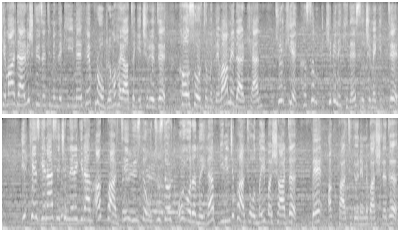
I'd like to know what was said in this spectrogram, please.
Kemal Derviş gözetimindeki IMF programı hayata geçirildi. Kaos ortamı devam ederken Türkiye Kasım 2002'de seçime gitti. İlk kez genel seçimlere giren AK Parti %34 oy oranıyla birinci parti olmayı başardı ve AK Parti dönemi başladı.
